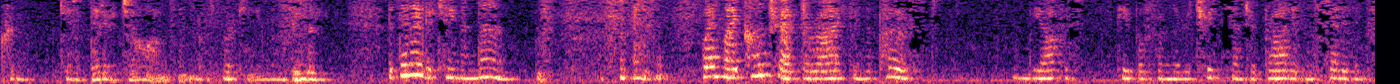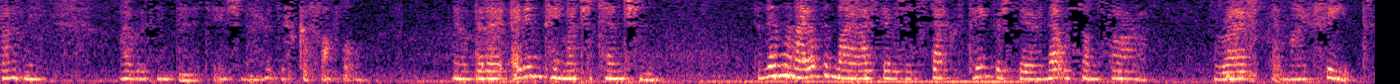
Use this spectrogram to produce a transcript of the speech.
Couldn't get a better job than working in Lumbini. But then I became a nun. and when my contract arrived in the post, and the office people from the retreat center brought it and set it in front of me, I was in meditation. I heard this kerfuffle. You know, but I, I didn't pay much attention. And then when I opened my eyes, there was a stack of papers there, and that was samsara arrived at my feet.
